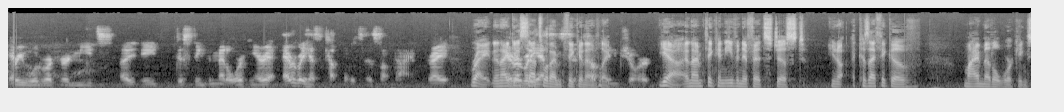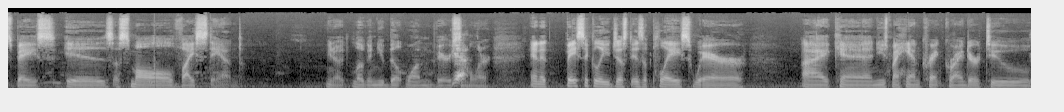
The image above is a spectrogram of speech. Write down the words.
every woodworker needs a, a distinct metalworking area. Everybody has to cut bolts at some time, right? Right, and I Everybody guess that's what I'm thinking of. Like, short. yeah, and I'm thinking even if it's just you know, because I think of my metalworking space is a small vice stand. You know, Logan, you built one very yeah. similar, and it basically just is a place where I can use my hand crank grinder to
